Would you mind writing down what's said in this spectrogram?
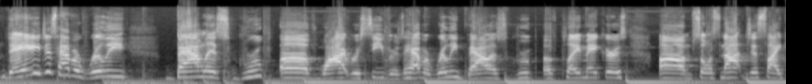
they just have a really balanced group of wide receivers. They have a really balanced group of playmakers. Um, so it's not just like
